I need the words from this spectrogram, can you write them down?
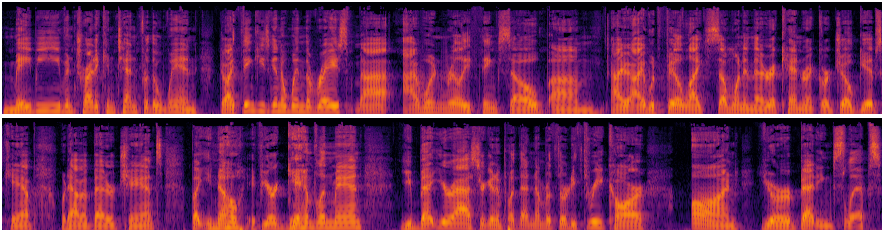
Maybe even try to contend for the win. Do I think he's going to win the race? Uh, I wouldn't really think so. Um, I, I, would feel like someone in the Rick Hendrick or Joe Gibbs camp would have a better chance. But you know, if you're a gambling man, you bet your ass you're going to put that number 33 car on your betting slips.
